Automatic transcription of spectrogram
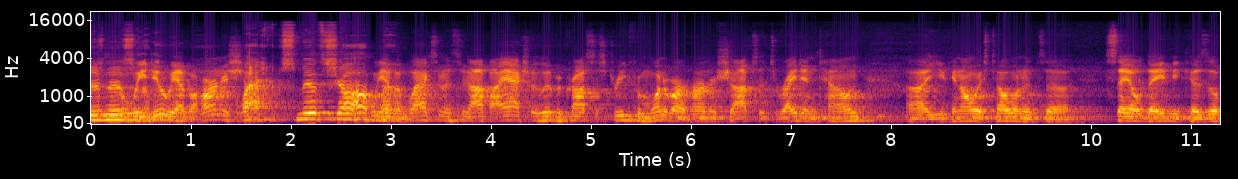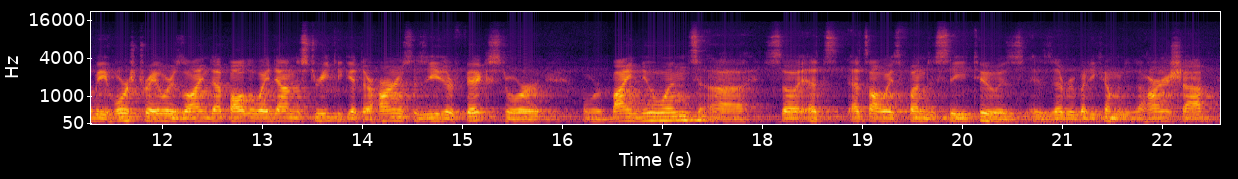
business? We and a do, we have a harness shop. Blacksmith shop? We have a blacksmith shop. I actually live across the street from one of our harness shops. It's right in town. Uh, you can always tell when it's a sale day because there'll be horse trailers lined up all the way down the street to get their harnesses either fixed or, or buy new ones. Uh, so it's, that's always fun to see too, is, is everybody coming to the harness shop.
